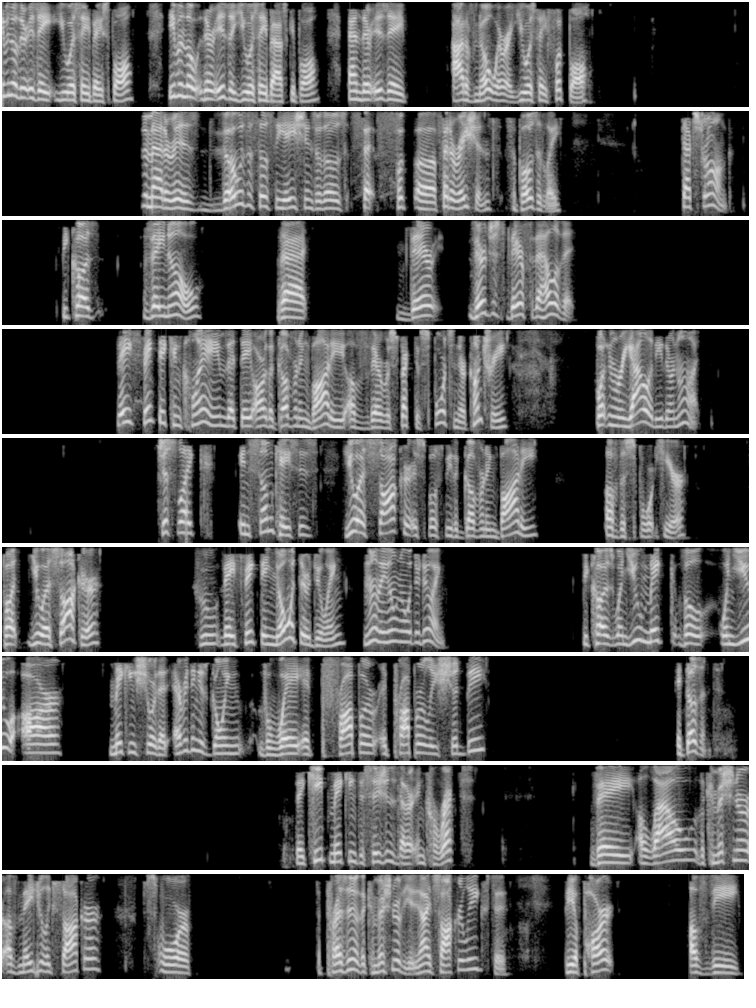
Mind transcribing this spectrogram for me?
even though there is a USA Baseball, even though there is a USA Basketball, and there is a, out of nowhere, a USA Football, the matter is those associations or those fe- uh, federations, supposedly, that strong because they know that they're they're just there for the hell of it. They think they can claim that they are the governing body of their respective sports in their country, but in reality they're not. Just like in some cases, U.S. soccer is supposed to be the governing body of the sport here, but U.S. soccer, who they think they know what they're doing, no, they don't know what they're doing. Because when you make the when you are making sure that everything is going the way it proper it properly should be, it doesn't. They keep making decisions that are incorrect. They allow the commissioner of Major League Soccer or the president or the commissioner of the United Soccer Leagues to be a part of the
